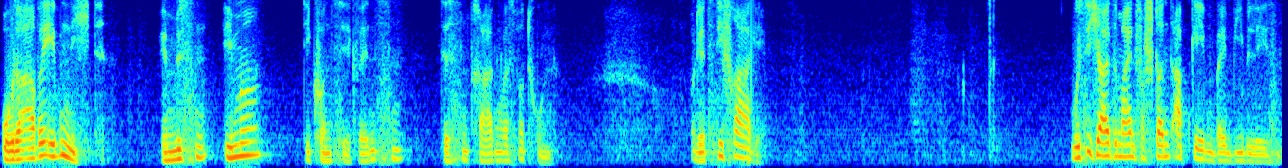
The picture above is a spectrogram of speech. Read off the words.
oder aber eben nicht. Wir müssen immer die Konsequenzen dessen tragen, was wir tun. Und jetzt die Frage. Muss ich also meinen Verstand abgeben beim Bibellesen?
